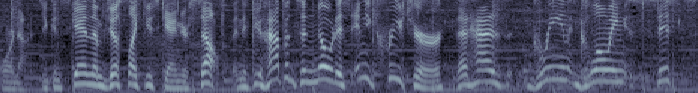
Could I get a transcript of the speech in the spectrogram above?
or not. You can scan them just like you scan yourself. And if you happen to notice any creature that has green glowing cysts,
